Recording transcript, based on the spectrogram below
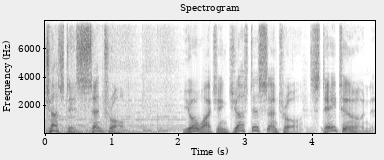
Justice Central. You're watching Justice Central. Stay tuned.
